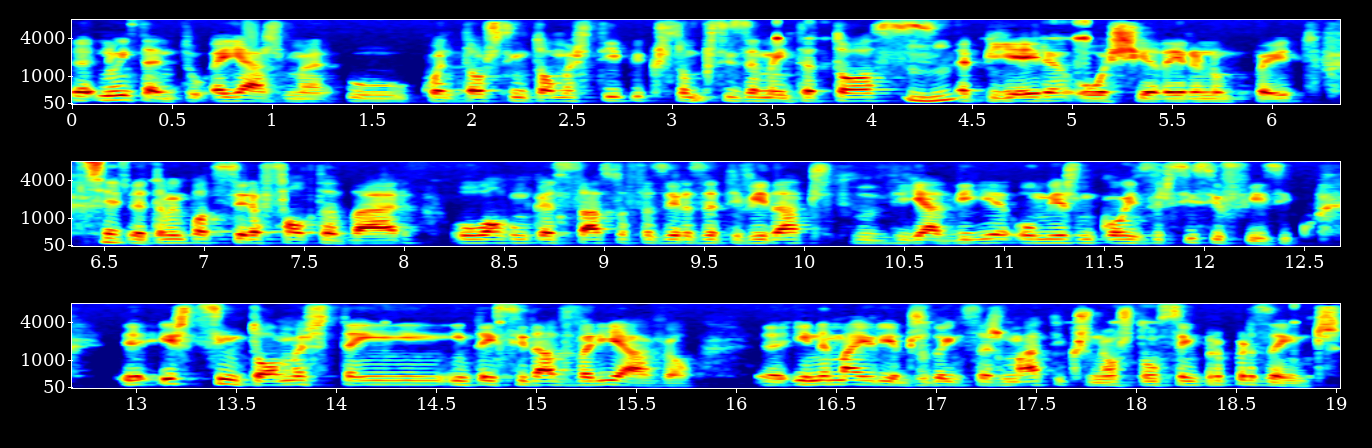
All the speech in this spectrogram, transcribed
Eh, no entanto, a asma, o, quanto aos sintomas típicos, são precisamente a tosse, uhum. a pieira ou a chiadeira no peito. Certo. Eh, também pode ser a falta de ar ou algum cansaço a fazer as atividades do dia a dia ou mesmo com o exercício físico. Estes sintomas têm intensidade variável. Eh, e na maioria dos doentes asmáticos não estão sempre presentes,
